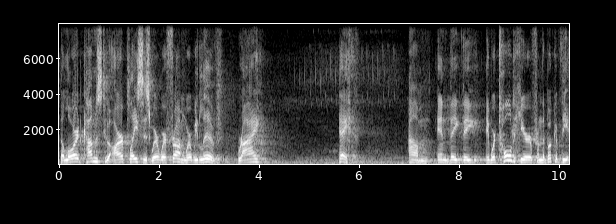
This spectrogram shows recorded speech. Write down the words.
the Lord comes to our places where we're from, where we live. Rye. Hey, um, and they, they were told here from the book of the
